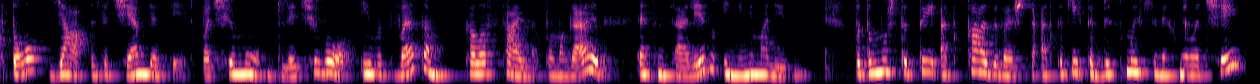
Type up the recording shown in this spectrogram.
кто я, зачем я здесь, почему, для чего. И вот в этом колоссально помогает эссенциализм и минимализм. Потому что ты отказываешься от каких-то бессмысленных мелочей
